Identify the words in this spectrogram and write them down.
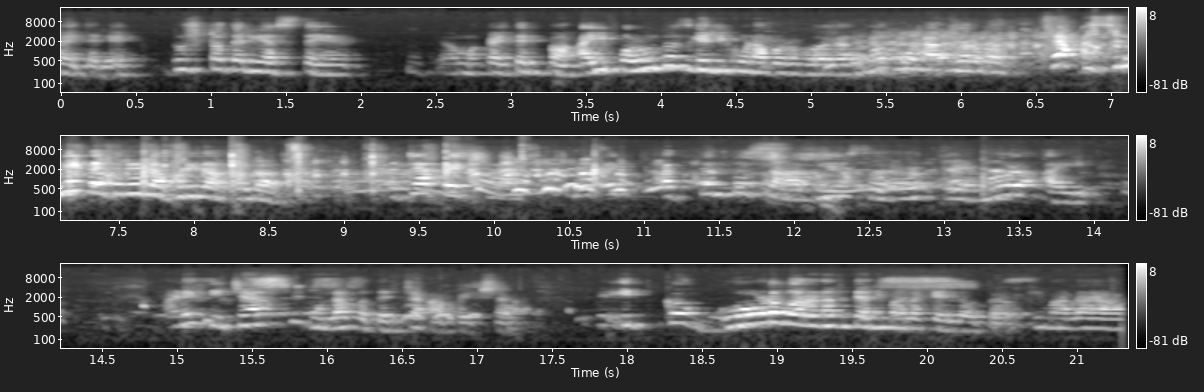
काहीतरी. एक दुष्ट तरी असते मग काहीतरी आई पळूनच गेली कुणाबरोबर आणि मग मुलांबरोबर हे असली काहीतरी लफडी दाखवतात. त्याच्यापेक्षा अत्यंत साधी सरळ प्रेमळ आई तिच्या मुलाबद्दलच्या अपेक्षा. इतकं गोड वर्णन त्यांनी मला केलं होतं की मला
